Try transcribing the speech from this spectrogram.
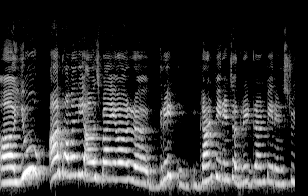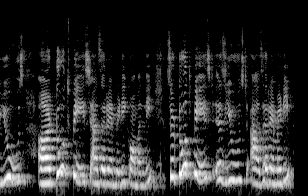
Uh, you are commonly asked by your uh, great grandparents or great grandparents to use uh, toothpaste as a remedy commonly. So toothpaste is used as a remedy.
